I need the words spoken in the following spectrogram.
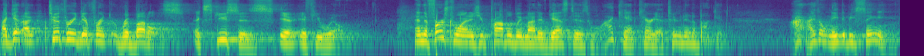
I get uh, two or three different rebuttals, excuses, if you will. And the first one, as you probably might have guessed, is well, I can't carry a tune in a bucket. I, I don't need to be singing.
